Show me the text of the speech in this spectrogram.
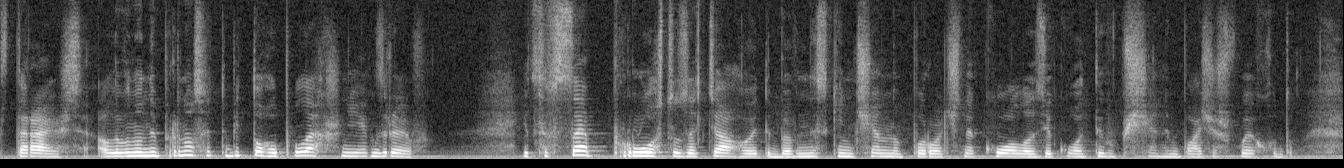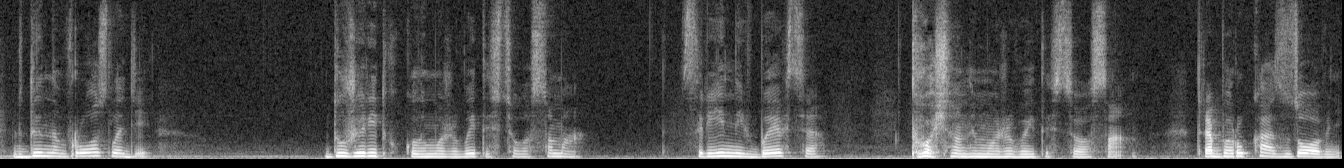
стараєшся, але воно не приносить тобі того полегшення, як зрив. І це все просто затягує тебе в нескінченно порочне коло, з якого ти взагалі не бачиш виходу. Людина в розладі дуже рідко коли може вийти з цього сама. Серійний вбивця точно не може вийти з цього сам. Треба рука ззовні.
